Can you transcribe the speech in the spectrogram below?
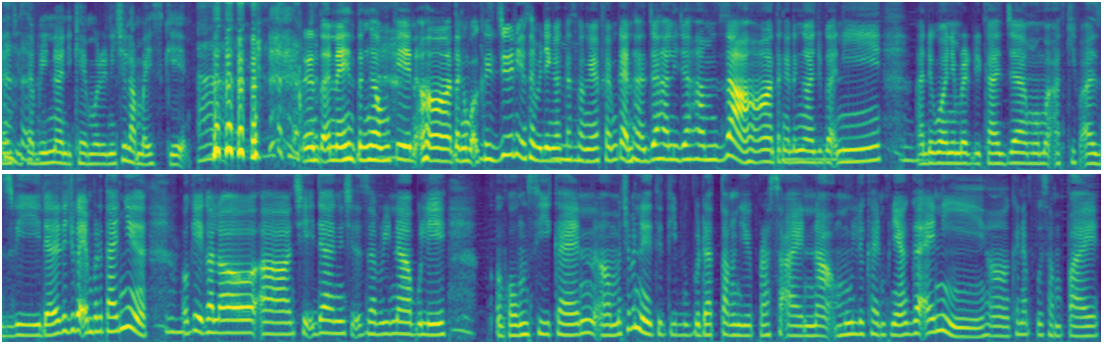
dan Cik Sabrina di kamera ni. Cik lambai sikit. Ah. Dan untuk anda yang tengah mungkin uh, tengah buat kerja ni sambil dengarkan Semangat FM kan. Hajah Halijah Hamzah ha, tengah dengar juga ni. Ada orang yang berada di Kajang, Muhammad Akif Azri. Dan ada juga yang bertanya. Okey kalau uh, Cik Dan dengan Cik Sabrina boleh kongsikan uh, macam mana tiba-tiba berdatang je perasaan nak mulakan perniagaan ni. Ha, kenapa sampai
